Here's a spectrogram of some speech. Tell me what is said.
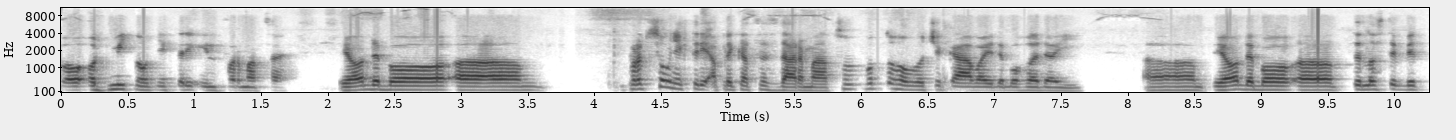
odmítnout některé informace? Jo, nebo uh, proč jsou některé aplikace zdarma? Co od toho očekávají nebo hledají? Uh, jo, nebo uh, tyhle ty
